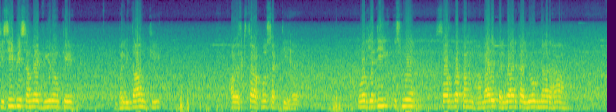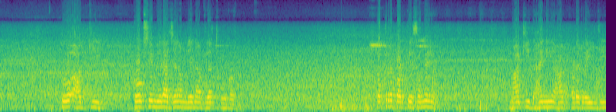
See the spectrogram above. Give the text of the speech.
किसी भी समय वीरों के बलिदान की आवश्यकता हो सकती है। और यदि उसमें सर्वप्रथम हमारे परिवार का योग न रहा तो आपकी कोख से मेरा जन्म लेना व्यर्थ होगा। पत्र पढ़ते समय माँ की दाहिनी आँख फड़क रही थी।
